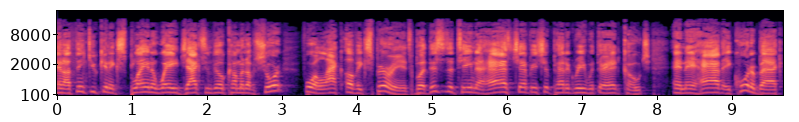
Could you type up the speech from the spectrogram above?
and I think you can explain away Jacksonville coming up short for a lack of experience. But this is a team that has championship pedigree with their head coach, and they have a quarterback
